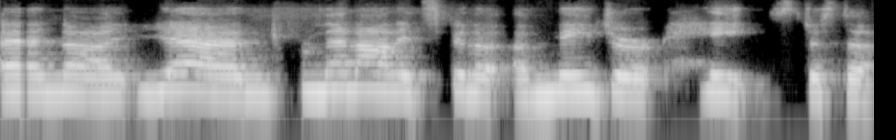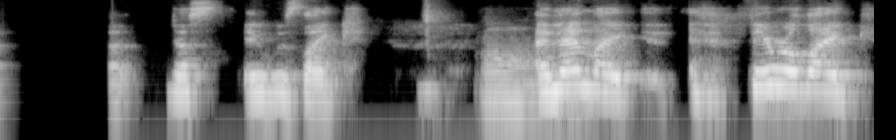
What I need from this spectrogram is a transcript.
and uh, yeah, and from then on, it's been a, a major haze. Just a, a, just it was like, oh. and then like they were like,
